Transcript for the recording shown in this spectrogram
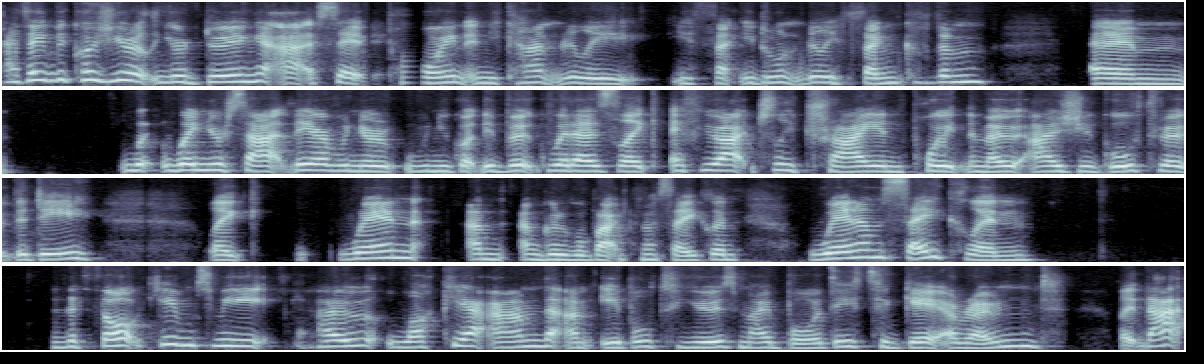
I think because you're you're doing it at a set point and you can't really you think you don't really think of them um when you're sat there when you're when you've got the book whereas like if you actually try and point them out as you go throughout the day like when I'm, I'm going to go back to my cycling. When i'm cycling the thought came to me how lucky i am that i'm able to use my body to get around. Like that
